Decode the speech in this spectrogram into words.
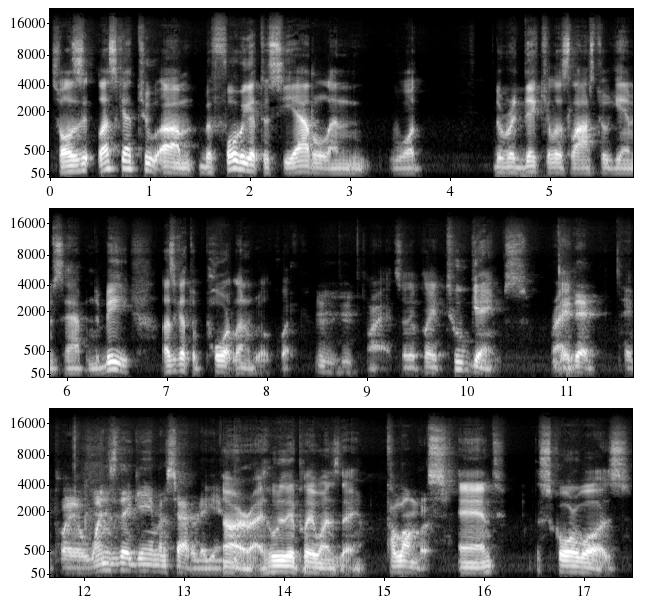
So let's let's get to um, before we get to Seattle and what the ridiculous last two games happen to be. Let's get to Portland real quick. Mhm. All right, so they played two games, right? They did. They play a Wednesday game and a Saturday game. All right, who do they play Wednesday? Columbus, And the score was,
